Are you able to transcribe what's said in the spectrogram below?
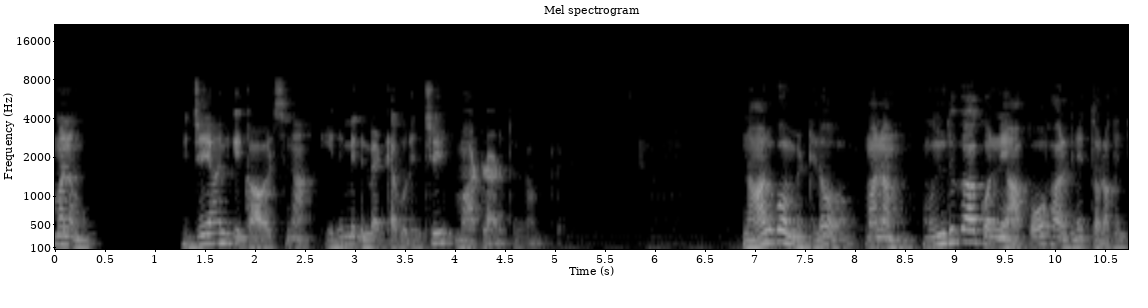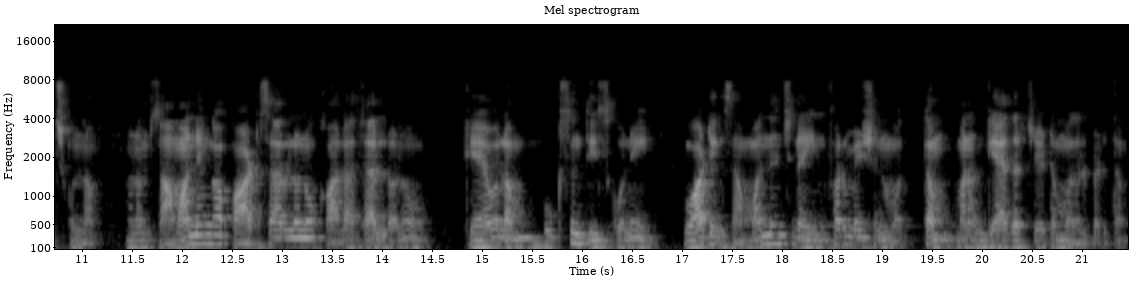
మనం విజయానికి కావలసిన ఎనిమిది మెట్ల గురించి మాట్లాడుతున్నాం. నాలుగో మెట్టులో మనం ముందుగా కొన్ని అపోహల్ని తొలగించుకుందాం. మనం సామాన్యంగా పాఠశాలలోనూ కళాశాలలోనూ కేవలం బుక్స్ని తీసుకొని వాటికి సంబంధించిన ఇన్ఫర్మేషన్ మొత్తం మనం గ్యాదర్ చేయటం మొదలు పెడతాం.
